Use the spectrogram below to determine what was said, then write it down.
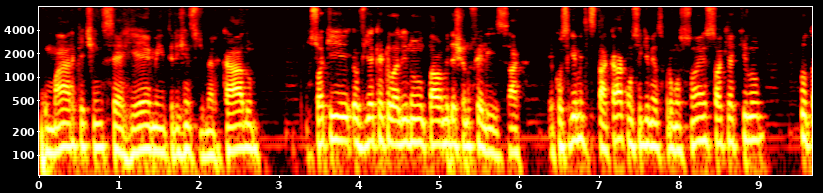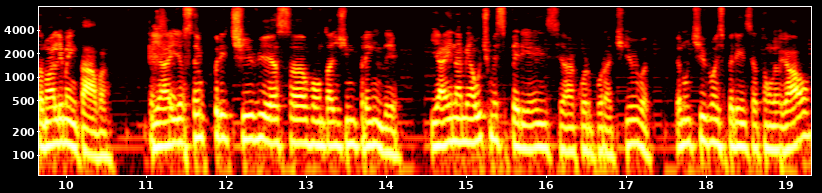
com marketing, CRM, inteligência de mercado. Só que eu via que aquilo ali não estava me deixando feliz, saca? Eu consegui me destacar, consegui minhas promoções, só que aquilo, puta, não alimentava. E aí eu sempre tive essa vontade de empreender. E aí na minha última experiência corporativa, eu não tive uma experiência tão legal,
